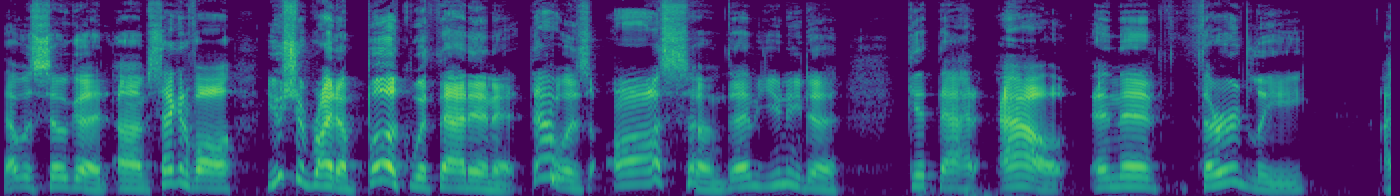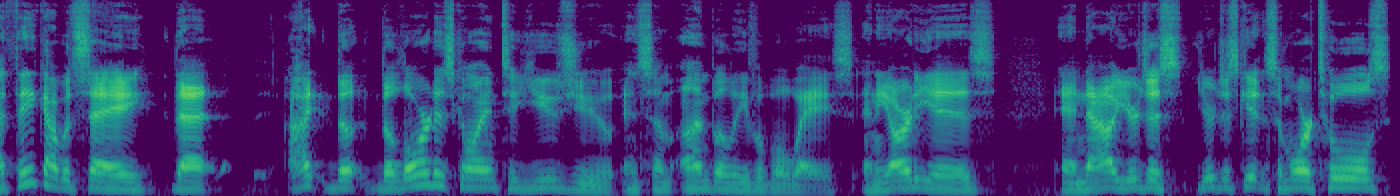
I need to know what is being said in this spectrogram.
that was so good. Um, second of all, you should write a book with that in it. That was awesome. Then you need to get that out. And then thirdly, I think I would say that I the the Lord is going to use you in some unbelievable ways, and He already is. And now you're just you're just getting some more tools,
